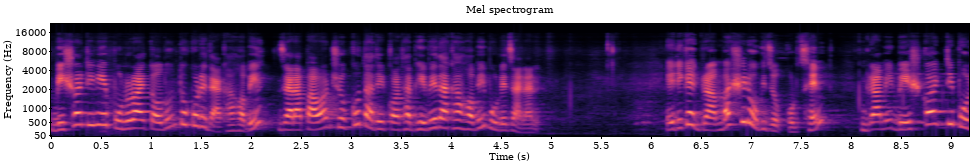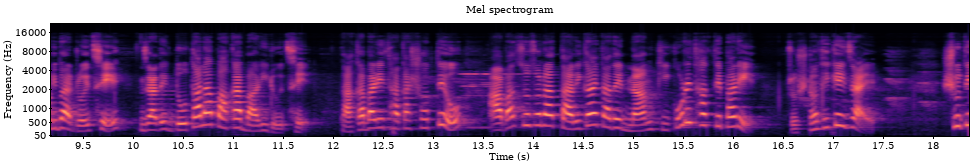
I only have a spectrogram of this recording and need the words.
বিষয়টি নিয়ে পুনরায় তদন্ত করে দেখা হবে। যারা পাওয়ার যোগ্য তাদের কথা ভেবে দেখা হবে বলে জানান। এদিকে গ্রামবাসীর অভিযোগ করছেন, গ্রামের বেশ কয়েকটি পরিবার রয়েছে যাদের দোতলা পাকা বাড়ি রয়েছে। পাকা বাড়ি থাকা সত্ত্বেও আবাস যোজনার তালিকায় তাদের নাম কি করে থাকতে পারে প্রশ্ন থেকেই যায়। শুধু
